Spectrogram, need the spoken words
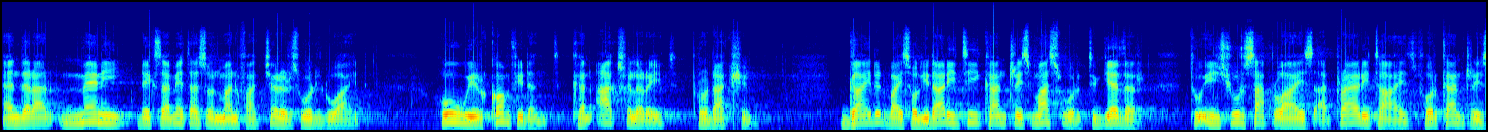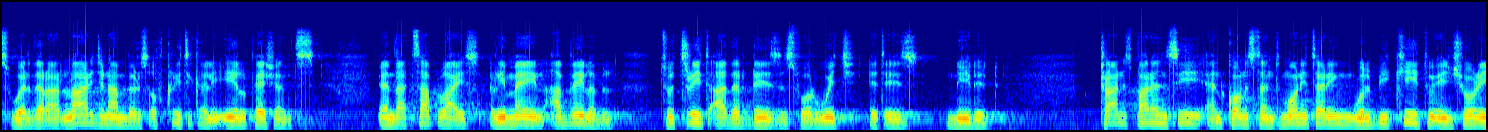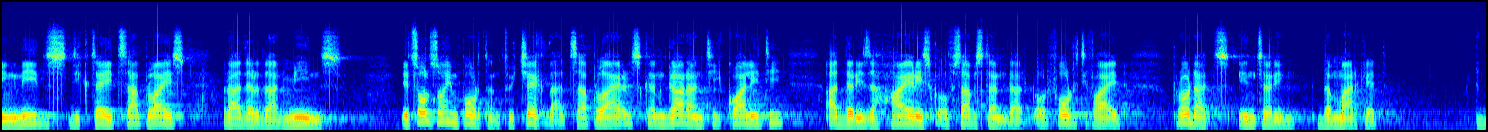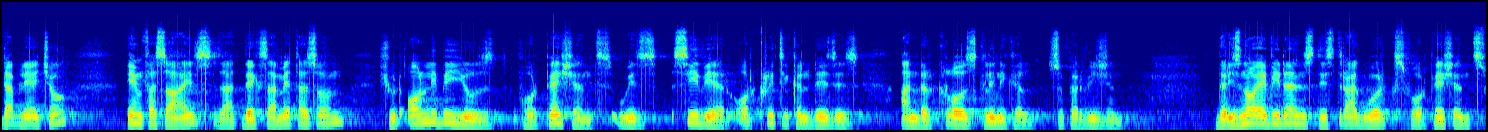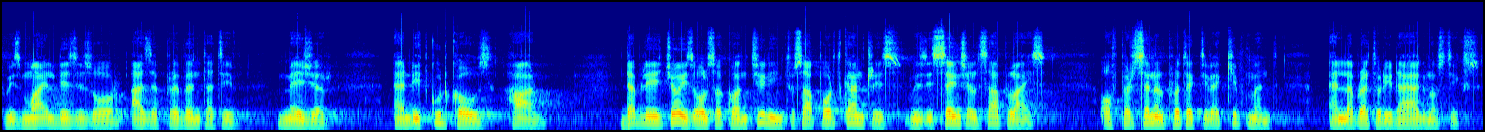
and there are many dexamethasone manufacturers worldwide who we're confident can accelerate production. Guided by solidarity, countries must work together to ensure supplies are prioritized for countries where there are large numbers of critically ill patients and that supplies remain available to treat other diseases for which it is needed. Transparency and constant monitoring will be key to ensuring needs dictate supplies rather than means. It's also important to check that suppliers can guarantee quality as there is a high risk of substandard or falsified products entering the market. WHO emphasized that dexamethasone should only be used for patients with severe or critical disease under close clinical supervision. There is no evidence this drug works for patients with mild disease or as a preventative measure and it could cause harm. WHO is also continuing to support countries with essential supplies of personal protective equipment and laboratory diagnostics.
